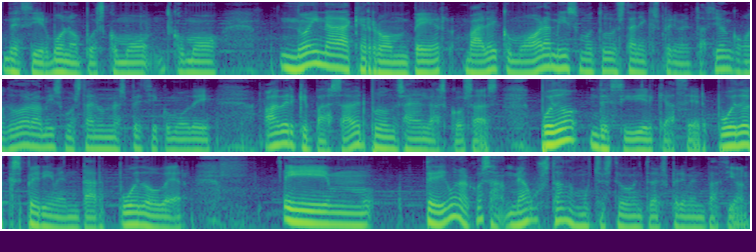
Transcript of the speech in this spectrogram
decir, bueno, pues como, como no hay nada que romper, ¿vale? Como ahora mismo todo está en experimentación, como todo ahora mismo está en una especie como de a ver qué pasa, a ver por dónde salen las cosas. Puedo decidir qué hacer, puedo experimentar, puedo ver. Y mm, te digo una cosa, me ha gustado mucho este momento de experimentación.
